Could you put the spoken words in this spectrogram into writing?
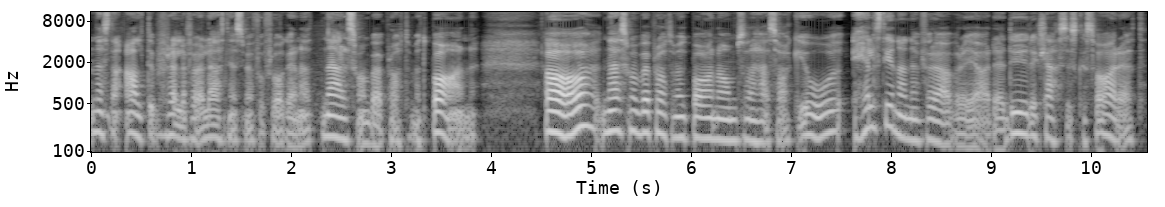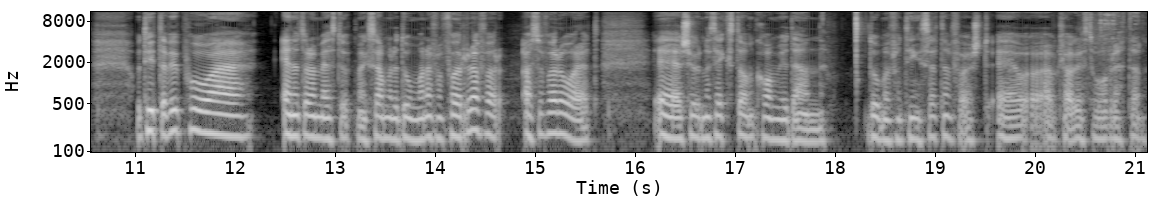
nästan alltid på föräldraföreläsningar som jag får frågan att när ska man börja prata med ett barn? Ja, när ska man börja prata med ett barn om sådana här saker? Jo, helst innan en förövare gör det. Det är ju det klassiska svaret. Och tittar vi på eh, en av de mest uppmärksammade domarna från förra, för, alltså förra året, eh, 2016 kom ju den domen från tingsrätten först eh, och överklagades till hovrätten.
